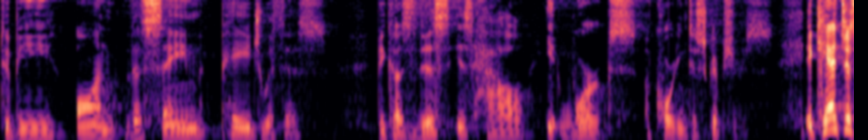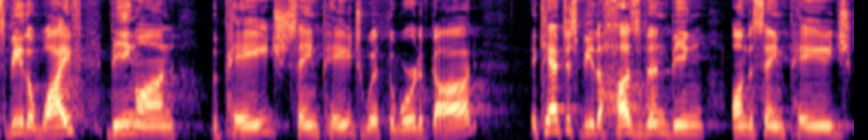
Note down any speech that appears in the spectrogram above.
to be on the same page with this because this is how it works according to scriptures. It can't just be the wife being on the page, same page with the Word of God. It can't just be the husband being on the same page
